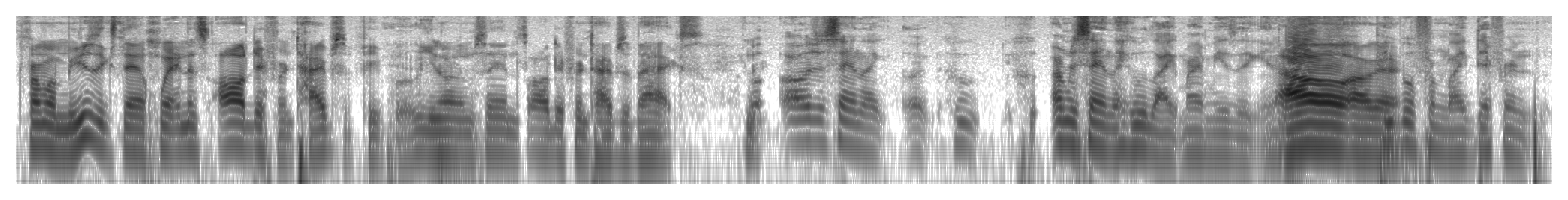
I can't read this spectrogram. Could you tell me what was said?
from a music standpoint, and it's all different types of people. You know what I'm saying? It's all different types of acts. Well, I was just saying like, like who, who I'm just saying like who like my music. You know, Oh, okay. people from like different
